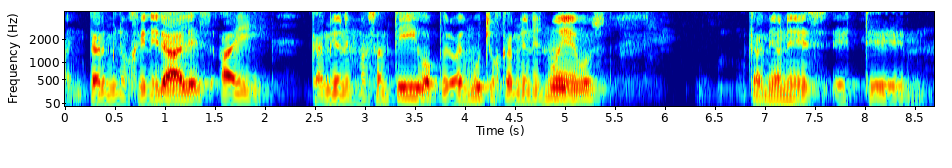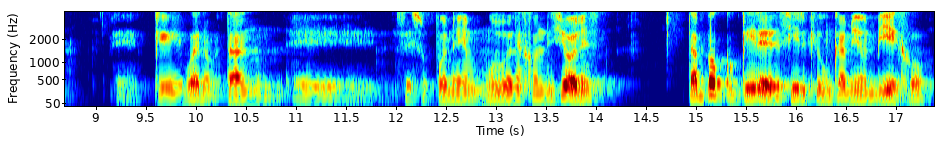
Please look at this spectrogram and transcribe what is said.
en términos generales, hay camiones más antiguos, pero hay muchos camiones nuevos, camiones este, eh, que, bueno, están, eh, se supone, en muy buenas condiciones. Tampoco quiere decir que un camión viejo,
